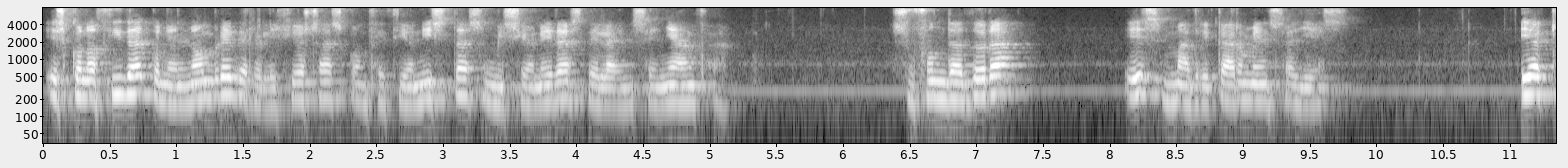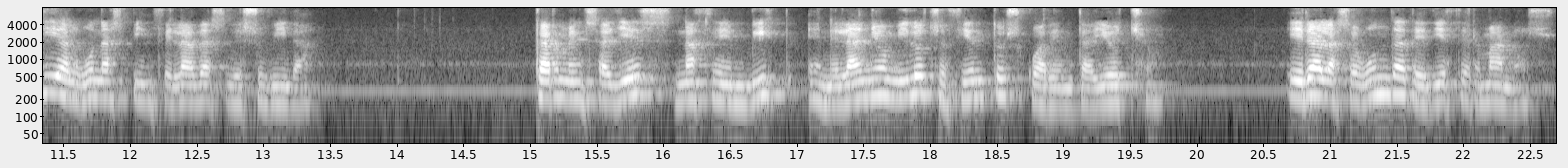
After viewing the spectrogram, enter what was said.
Es conocida con el nombre de religiosas concepcionistas misioneras de la enseñanza. Su fundadora es Madre Carmen Sayés. He aquí algunas pinceladas de su vida. Carmen Sayés nace en Vic en el año 1848. Era la segunda de diez hermanos.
